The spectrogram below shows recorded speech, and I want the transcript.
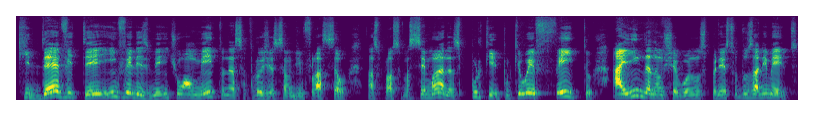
que deve ter, infelizmente, um aumento nessa projeção de inflação nas próximas semanas. Por quê? Porque o efeito ainda não chegou nos preços dos alimentos.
